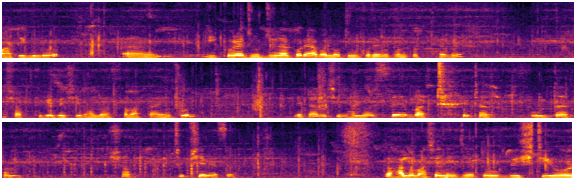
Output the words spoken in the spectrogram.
মাটিগুলো ই করে, ঝুরঝুরা করে আবার নতুন করে রোপণ করতে হবে। সব থেকে বেশি ভালো আছে আমার টাইম ফুল। এটা বেশি ভালো আছে বাট এটার ফুলটা এখন সব চুপসে গেছে। তো হালুম আসেনি, যেহেতু বৃষ্টি ওর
